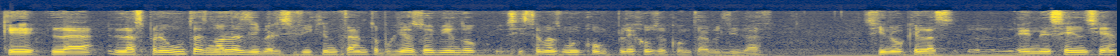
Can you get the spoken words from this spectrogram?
que la- las preguntas no las diversifiquen tanto, porque ya estoy viendo sistemas muy complejos de contabilidad, sino que las, en esencia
